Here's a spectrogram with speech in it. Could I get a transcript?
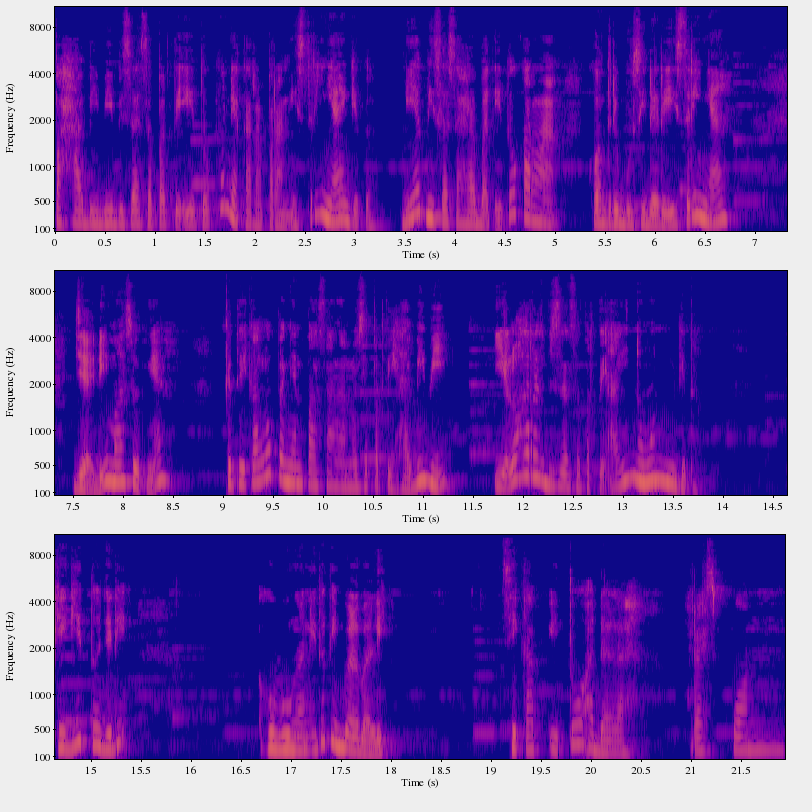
Pak Habibie bisa seperti itu pun ya karena peran istrinya gitu dia bisa sehebat itu karena kontribusi dari istrinya. Jadi maksudnya, ketika lo pengen pasangan lo seperti Habibi, ya lo harus bisa seperti Ainun gitu. Kayak gitu, jadi hubungan itu timbal balik. Sikap itu adalah respon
